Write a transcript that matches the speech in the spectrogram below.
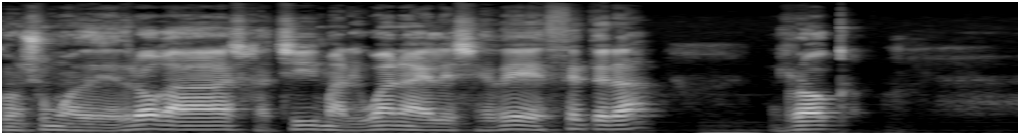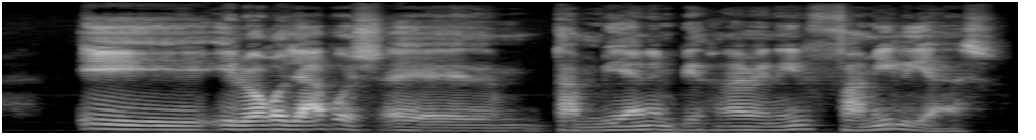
consumo de drogas, hachís, marihuana, LSD, etcétera, rock. Y, luego ya, pues eh, también empiezan a venir familias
